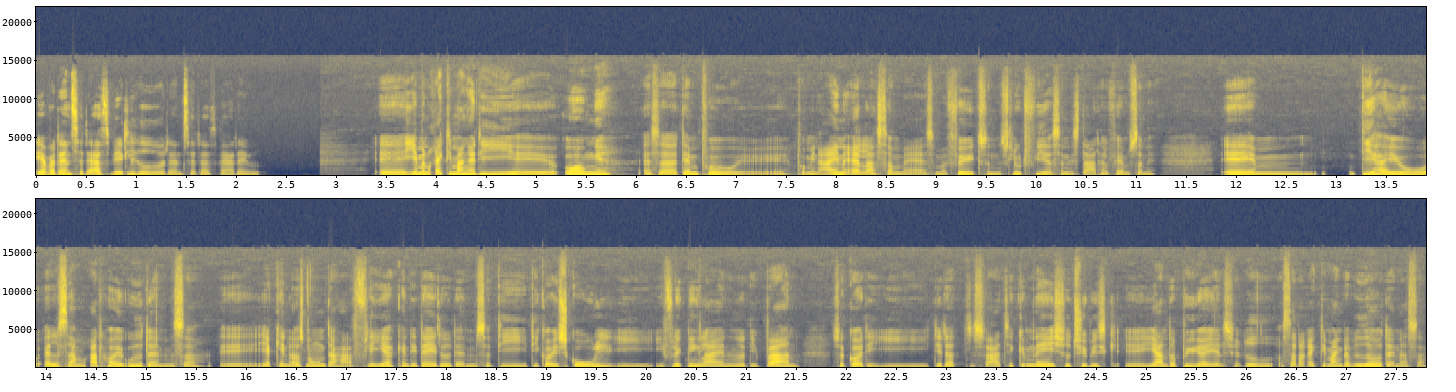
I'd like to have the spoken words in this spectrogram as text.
ja, hvordan ser deres virkelighed ud? Hvordan ser deres hverdag ud? Øh, jamen, rigtig mange af de øh, unge, altså dem på, øh, på min egen alder, som er, som er født sådan slut 80'erne, start 90'erne, øh, de har jo alle sammen ret høje uddannelser. Øh, jeg kender også nogen, der har flere kandidatuddannelser. De, de går i skole i, i flygtningelejrene, når de er børn. Så går de i det, der svarer til gymnasiet, typisk øh, i andre byer i Algeriet. Og så er der rigtig mange, der videreuddanner sig,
